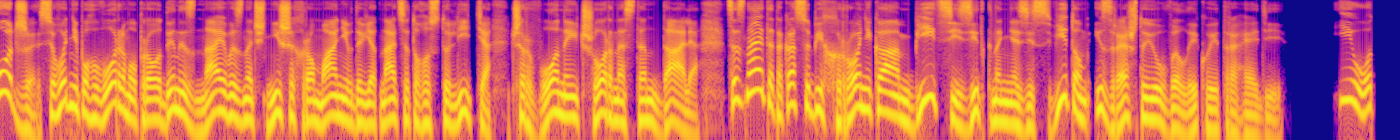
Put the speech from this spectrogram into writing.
Отже, сьогодні поговоримо про один із найвизначніших романів 19 століття Червоне і чорне Стендаля. Це, знаєте, така собі хроніка амбіцій, зіткнення зі світом і, зрештою, великої трагедії. І от,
